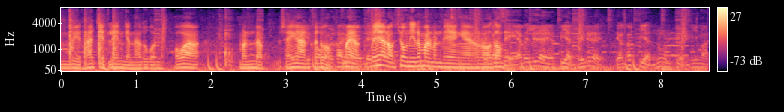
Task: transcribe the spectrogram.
ำเวทห้าเจ็ดเล่นกันนะทุกคน เพราะว่ามันแบบใช้งานสะดวกไม่อะไม่ใช่หรอกช่วงนี้น้ำมันมันแพงไงเราต้องเสียไปเรื่อยเปลี่ยนไปเรื่อยเดี๋ยวก็เปลี่ยนนู่นเปลี่ยนนี่มา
